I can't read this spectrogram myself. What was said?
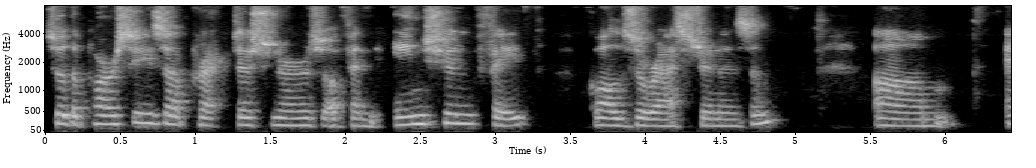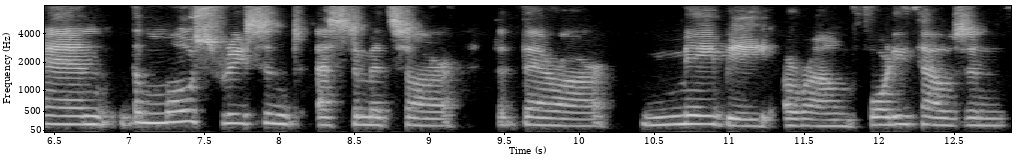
So the Parsis are practitioners of an ancient faith called Zoroastrianism. Um, and the most recent estimates are that there are maybe around 40,000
